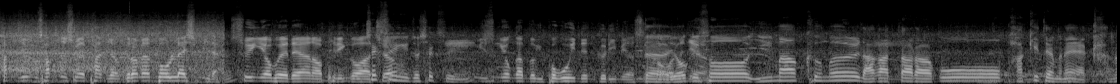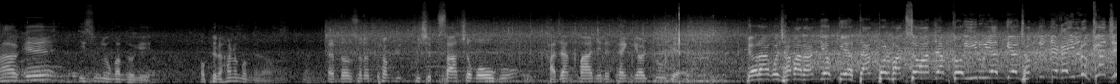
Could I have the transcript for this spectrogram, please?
함지웅 3루수의 판정 그러면 볼넷입니다. 스윙 여부에 대한 어필인 것 같죠? 책스윙이죠, 책스윙. 이승용 감독이 보고 있는 그림이었을 네, 거거든요. 여기서 이만큼을 나갔다라고 봤기 때문에 강하게 이승용 감독이 어필을 하는 겁니다. 네. 앤더슨은 평균 94.59 가장 많이는 112개 벼락을 잡아당겼고요 땅볼 박성환 잡고 2루 연결 정준재가 1루까지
